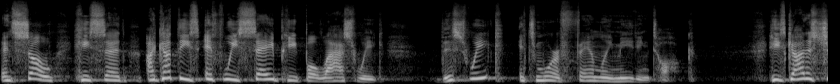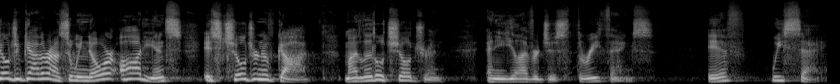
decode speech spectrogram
And so he said, I got these if we say people last week. This week, it's more a family meeting talk. He's got his children gather around. So we know our audience is children of God, my little children. And he leverages three things. If we say,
